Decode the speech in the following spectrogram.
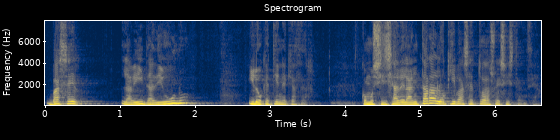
va a ser la vida de uno y lo que tiene que hacer. Como si se adelantara lo que iba a ser toda su existencia.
